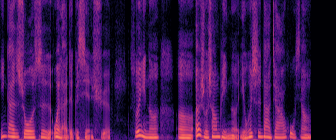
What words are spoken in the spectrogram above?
应该说是未来的一个显学，所以呢，呃，二手商品呢也会是大家互相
